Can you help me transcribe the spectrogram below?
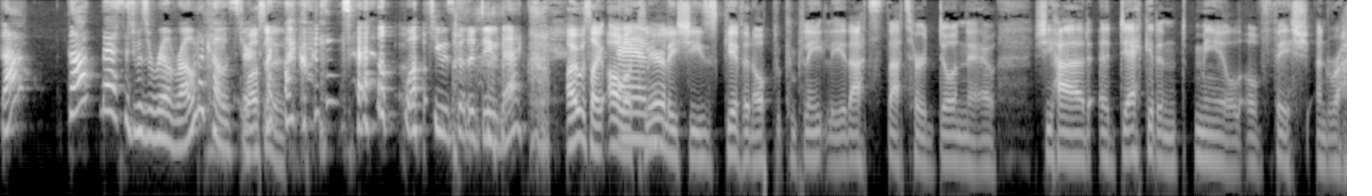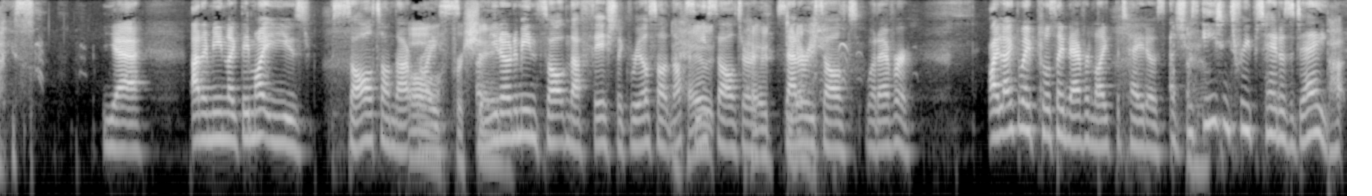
that that message was a real roller coaster. Wasn't Like, it? I couldn't tell what she was going to do next. I was like, oh, well, Um, clearly she's given up completely. That's that's her done now. She had a decadent meal of fish and rice. Yeah. And I mean, like, they might have used salt on that Oh, rice. for shame. you know what I mean? Salt on that fish, like real salt, not How- sea salt or celery salt, whatever. I like the way, plus, I never liked potatoes. And she was eating three potatoes a day. That-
